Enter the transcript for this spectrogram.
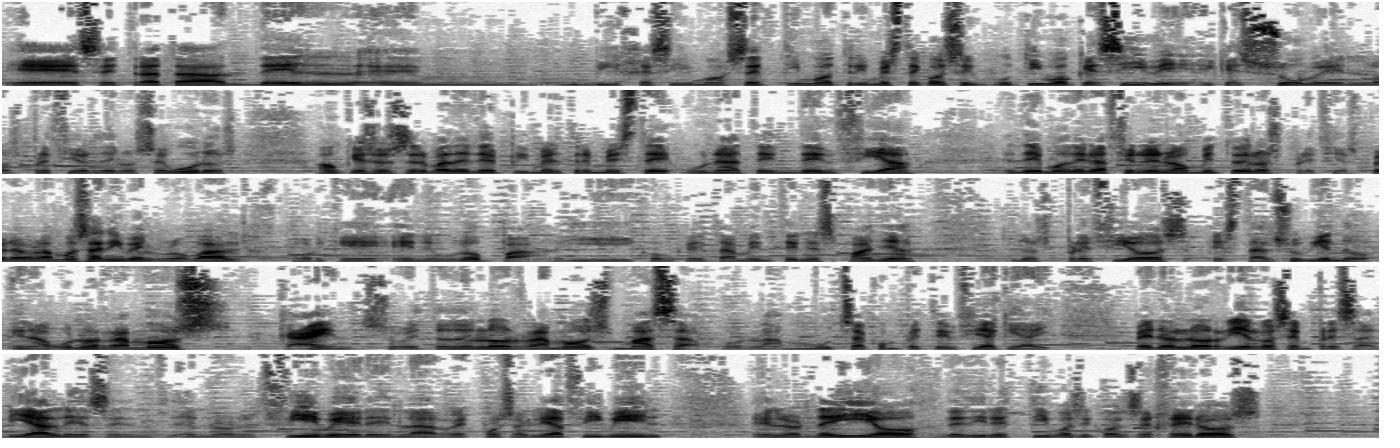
Eh, se trata del em, vigésimo séptimo trimestre consecutivo que sube, que suben los precios de los seguros, aunque se observa desde el primer trimestre una tendencia de moderación en el aumento de los precios. Pero hablamos a nivel global, porque en Europa y concretamente en España los precios están subiendo. En algunos ramos caen, sobre todo en los ramos masa, por la mucha competencia que hay. Pero en los riesgos empresariales, en, los ciber, en la responsabilidad civil, en los DIO de directivos y consejeros,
